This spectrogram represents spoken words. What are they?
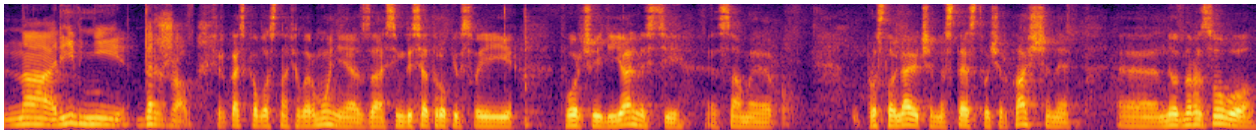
на рівні держав. Черкаська обласна філармонія за 70 років своєї творчої діяльності, саме прославляючи мистецтво Черкащини, неодноразово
